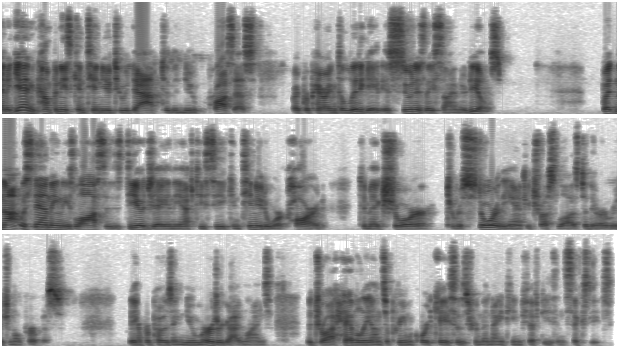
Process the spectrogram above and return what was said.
And again, companies continue to adapt to the new process by preparing to litigate as soon as they sign their deals. But notwithstanding these losses, DOJ and the FTC continue to work hard to make sure to restore the antitrust laws to their original purpose. They are proposing new merger guidelines that draw heavily on Supreme Court cases from the 1950s and 60s.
